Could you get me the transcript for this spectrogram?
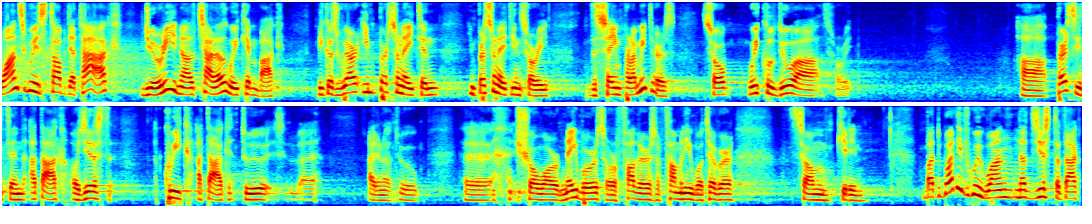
Once we stop the attack, the original channel we came back because we are impersonating, impersonating sorry, the same parameters. So we could do a, sorry, a persistent attack or just a quick attack to, uh, I don't know, to uh, show our neighbors or fathers or family, whatever, some kidding. But what if we want not just attack,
